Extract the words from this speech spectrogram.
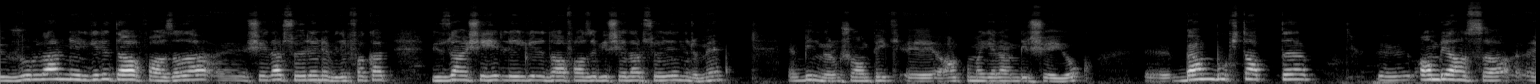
Jules Verne ile ilgili daha fazla da e, şeyler söylenebilir. Fakat Yüzen Şehir'le ilgili daha fazla bir şeyler söylenir mi? E, bilmiyorum. Şu an pek e, aklıma gelen bir şey yok. E, ben bu kitapta e, ambiyansa, e,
